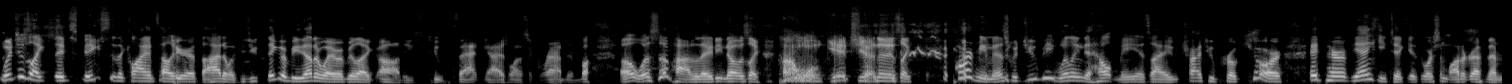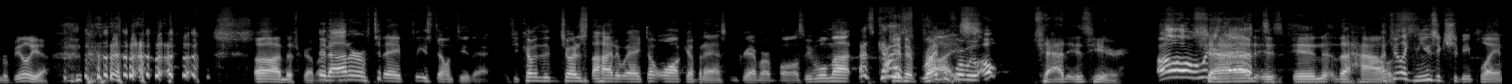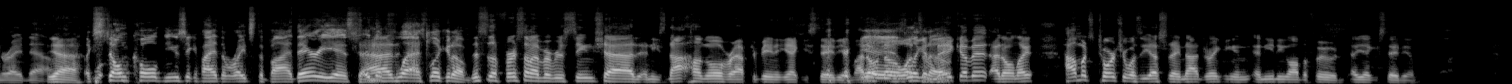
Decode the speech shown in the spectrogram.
which is like it speaks to the clientele here at the Hideaway because you think it would be the other way, it would be like, "Oh, these two fat guys want us to grab their ball." Oh, what's up, hot lady? No, it's like, "I won't get you," and then it's like, "Pardon me, miss, would you be willing to help me as I try to procure a pair of Yankee tickets or some autographed memorabilia?" Uh, miss grab. In honor of today, please don't do that. If you come to join us at the Hideaway, don't walk up and ask and grab our balls. We will not. That's guys right before we. Oh, Chad is here. Oh, look Chad at that! is in the house. I feel like music should be playing right now. yeah. Like Stone Cold music. If I had the rights to buy, there he is in the flesh. Look at him. This is the first time I've ever seen Chad, and he's not hungover after being at Yankee Stadium. I don't know what look to make of it. I don't like how much torture was it yesterday not drinking and, and eating all the food at Yankee Stadium.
